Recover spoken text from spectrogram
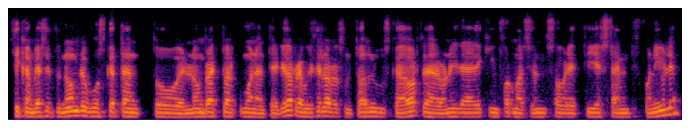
Si cambiaste tu nombre, busca tanto el nombre actual como el anterior. Revisa los resultados del buscador, te dará una idea de qué información sobre ti está disponible.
